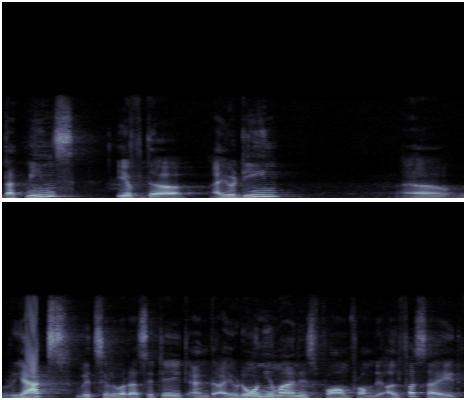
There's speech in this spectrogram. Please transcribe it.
that means if the iodine uh, reacts with silver acetate and the iodonium ion is formed from the alpha side,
